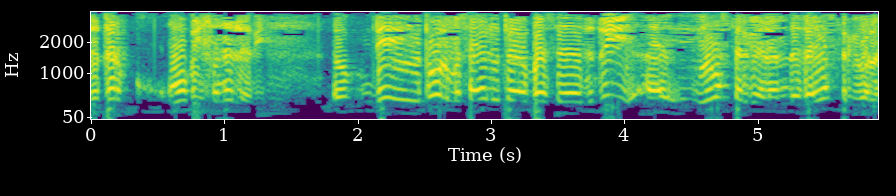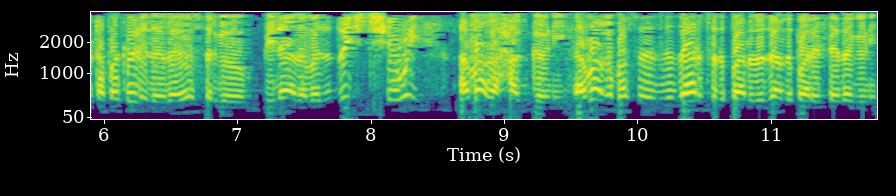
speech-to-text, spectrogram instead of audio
د درک قوه بېخي نه لري دې ټولو مسایلو ته بس د دوی یوه سترګه یې ړنده دا یوه سترګه یې ورله ټپه کړې ده دا یوه سترګه بینا ده بس دوی چې څه شی وایي هماغه حق ګڼي هماغه بس د هر څه دپاره د ځان دپاره یې فایده ګڼي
